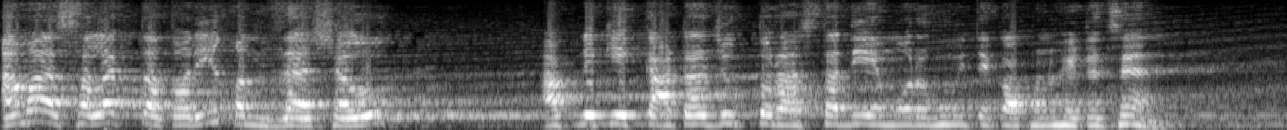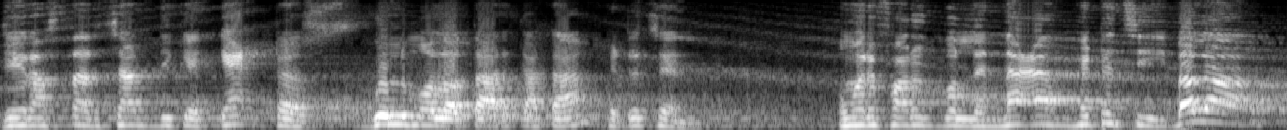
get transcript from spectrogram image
আমা সালাক্তা তরিকান যা শাউক? আপনি কি কাঁটাযুক্ত রাস্তা দিয়ে মরুভূমিতে কখনো হেঁটেছেন? যে রাস্তার চারদিকে ক্যাকটাস, গুলমলতার কাটা, হেঁটেছেন। উমর ফারুক বললেন না হেঁটেছি, বালা।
